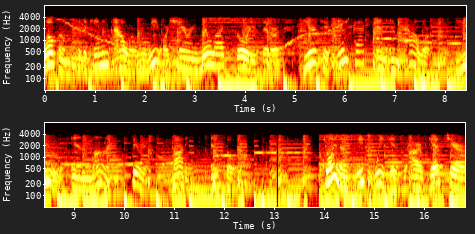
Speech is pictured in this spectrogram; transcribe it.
Welcome to the Kingdom Hour, where we are sharing real life stories that are here to impact and empower you in mind, spirit, body, and soul. Join us each week as our guests share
